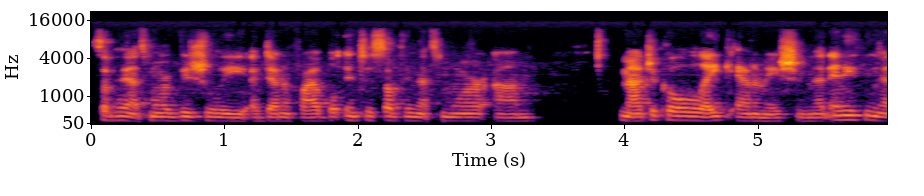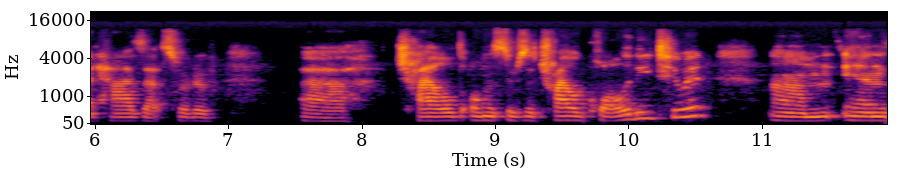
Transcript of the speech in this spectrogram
something that's more visually identifiable into something that's more um, magical like animation that anything that has that sort of uh, child almost there's a child quality to it. Um, and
